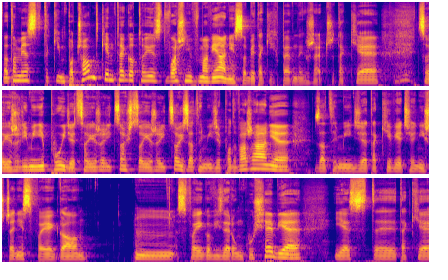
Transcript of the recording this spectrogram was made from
natomiast takim początkiem tego to jest właśnie wmawianie sobie takich pewnych rzeczy. Takie, co jeżeli mi nie pójdzie, co jeżeli coś, co jeżeli coś, za tym idzie podważanie, za tym idzie takie, wiecie, niszczenie swojego mm, swojego wizerunku siebie, jest y, takie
